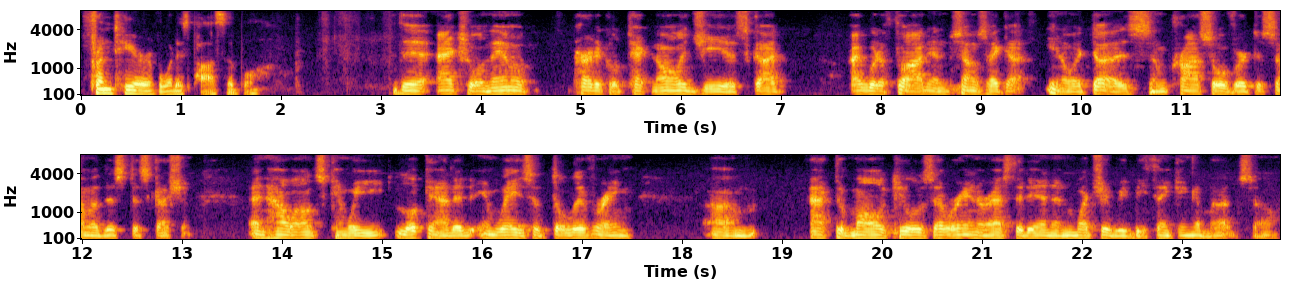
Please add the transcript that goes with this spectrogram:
frontier of what is possible. The actual nanoparticle technology has got, I would have thought, and sounds like a, you know it does some crossover to some of this discussion, and how else can we look at it in ways of delivering um, active molecules that we're interested in, and what should we be thinking about? So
